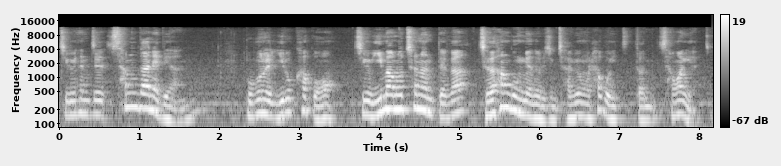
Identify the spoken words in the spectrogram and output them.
지금 현재 3단에 대한 부분을 이룩하고 지금 25,000원대가 저항 국면으로 지금 작용을 하고 있던 상황이었죠.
